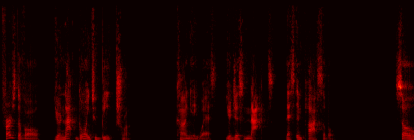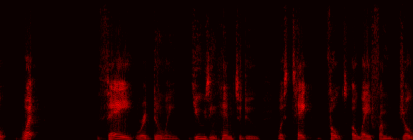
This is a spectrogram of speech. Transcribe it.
First of all, you're not going to beat Trump, Kanye West. You're just not. That's impossible. So, what they were doing, using him to do, was take votes away from Joe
